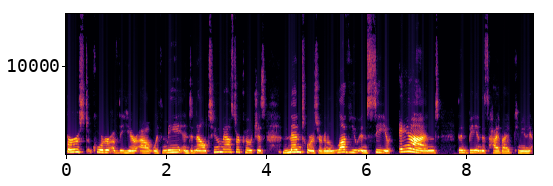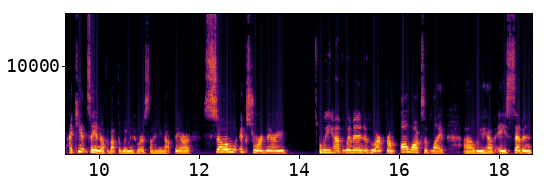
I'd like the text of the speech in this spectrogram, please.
first quarter of the year out with me and Danelle, two master coaches, mentors who are going to love you and see you, and then be in this high vibe community. I can't say enough about the women who are signing up. They are so extraordinary. we have women who are from all walks of life. Uh, we have a seven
